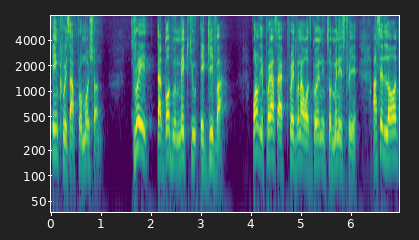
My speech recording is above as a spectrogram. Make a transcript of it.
increase and promotion. Pray that God will make you a giver. One of the prayers I prayed when I was going into ministry, I said, Lord,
